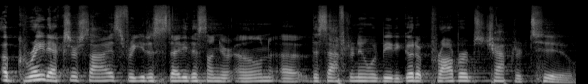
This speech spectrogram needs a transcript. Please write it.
a great exercise for you to study this on your own uh, this afternoon would be to go to Proverbs chapter 2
